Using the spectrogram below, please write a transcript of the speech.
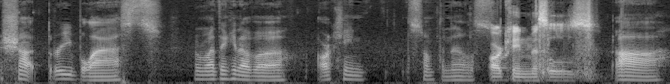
shot three blasts. Or am I thinking of uh Arcane something else? Arcane missiles. Ah,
